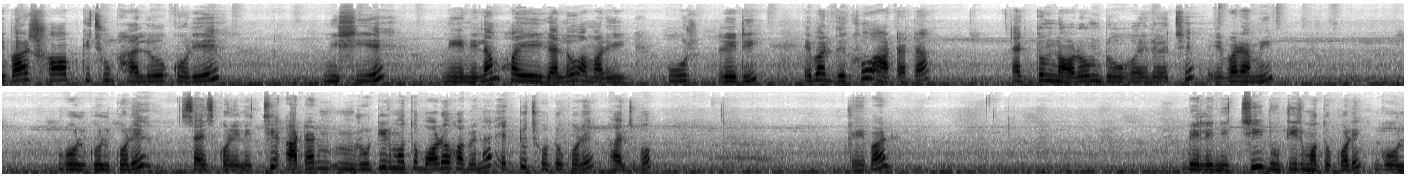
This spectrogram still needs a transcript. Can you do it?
এবার সব কিছু ভালো করে মিশিয়ে নিয়ে নিলাম হয়ে গেল আমার এই পুর রেডি এবার দেখো আটাটা একদম নরম ডো হয়ে রয়েছে। এবার আমি গোল গোল করে সাইজ করে নিচ্ছি। আটার রুটির মতো বড় হবে না, একটু ছোট করে ভাজবো। এবার বেলে নিচ্ছি রুটির মতো করে, গোল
